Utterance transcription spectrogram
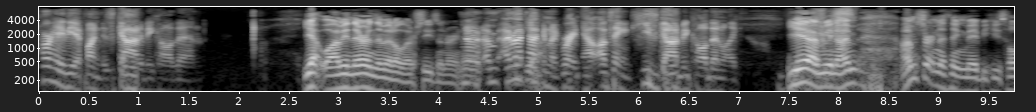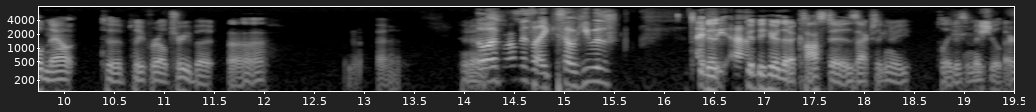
Jorge Villafaña's got to be called in. Yeah, well, I mean they're in the middle of their season right No, now. I'm, I'm not Yeah. talking like right now. I'm saying he's got to be called in. Like, Yeah, I mean I'm I'm starting to think maybe he's holding out to play for El Tri, but uh, uh who knows? the only problem is like, so he was. It's good, I to, uh, good to hear that Acosta is actually going to be played as a midfielder,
